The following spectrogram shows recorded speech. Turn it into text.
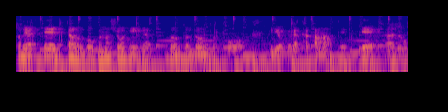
それって多分僕の商品がどんどんどんどんこう魅力が高まっていってあの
